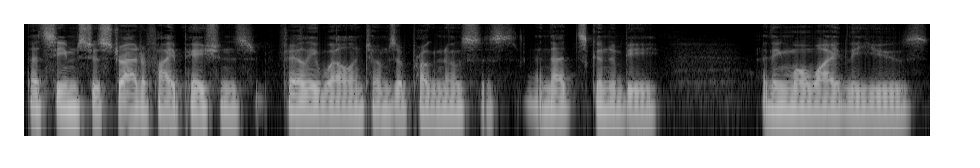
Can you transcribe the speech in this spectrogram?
that seems to stratify patients fairly well in terms of prognosis, and that's going to be, I think, more widely used.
